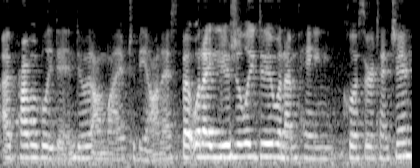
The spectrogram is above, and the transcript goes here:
I probably didn't do it on live to be honest, but what I usually do when I'm paying closer attention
